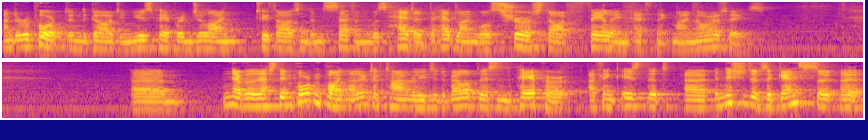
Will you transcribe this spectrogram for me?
And a report in the Guardian newspaper in July 2007 was headed, the headline was Sure Start Failing Ethnic Minorities. Um, nevertheless, the important point, and I don't have time really to develop this in the paper, I think, is that uh, initiatives, against so, uh,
